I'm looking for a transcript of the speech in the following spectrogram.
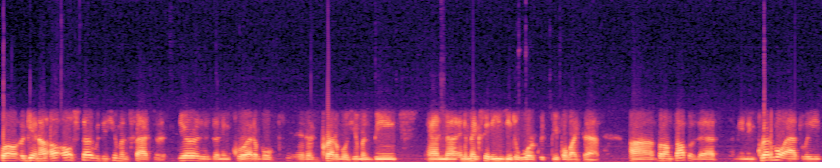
Well, again, I'll start with the human factor. De'Ara is an incredible, an incredible human being, and uh, and it makes it easy to work with people like that. Uh, but on top of that, mean, incredible athlete.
